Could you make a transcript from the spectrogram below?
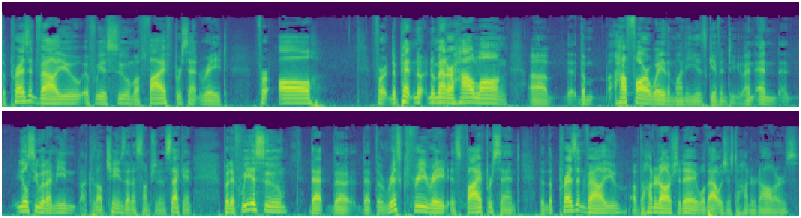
The present value, if we assume a 5% rate for all for depend no, no matter how long uh, the how far away the money is given to you, and and you'll see what I mean because I'll change that assumption in a second. But if we assume that the that the risk-free rate is five percent, then the present value of the hundred dollars today, well, that was just hundred dollars.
